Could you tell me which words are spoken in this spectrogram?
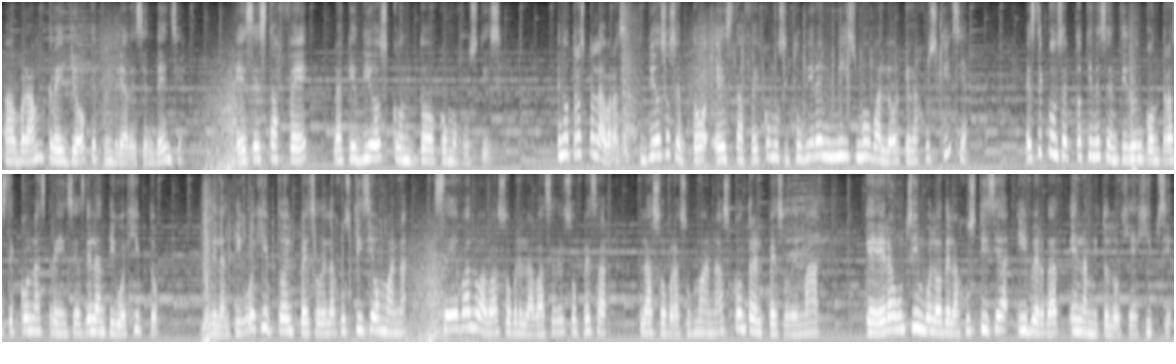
Abraham creyó que tendría descendencia. Es esta fe la que Dios contó como justicia. En otras palabras, Dios aceptó esta fe como si tuviera el mismo valor que la justicia. Este concepto tiene sentido en contraste con las creencias del antiguo Egipto. En el antiguo Egipto el peso de la justicia humana se evaluaba sobre la base de sopesar las obras humanas contra el peso de Maat, que era un símbolo de la justicia y verdad en la mitología egipcia.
